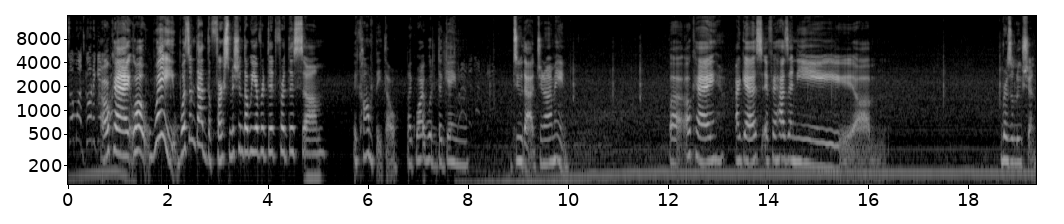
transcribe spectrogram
Someone's gonna get Okay. Well, wait. Wasn't that the first mission that we ever did for this? Um, it can't be though. Like, why would the game do that? Do you know what I mean? But okay, I guess if it has any um, resolution.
